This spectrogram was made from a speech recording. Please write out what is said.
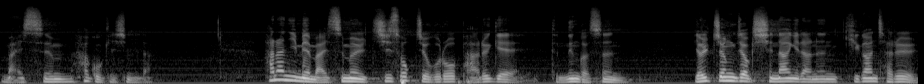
말씀하고 계십니다. 하나님의 말씀을 지속적으로 바르게 듣는 것은 열정적 신앙이라는 기관차를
